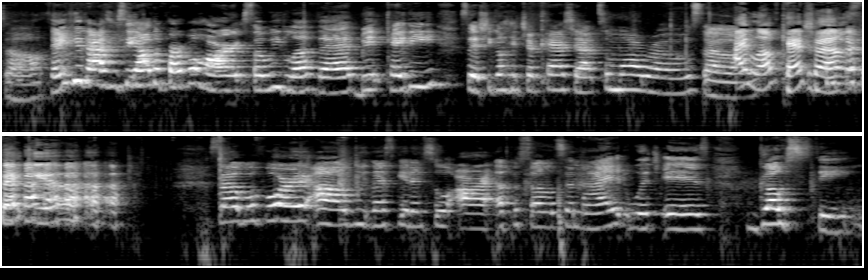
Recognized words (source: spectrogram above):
So thank you guys. You see all the purple hearts. So we love that. Big Katie said she gonna hit your cash out tomorrow. So I love cash out. thank you. So before uh, we, let's get into our episode tonight, which is ghosting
